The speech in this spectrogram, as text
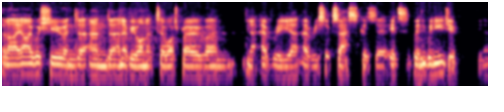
But I, I wish you and and and everyone at WatchPro, um, you know, every every success because it's we, we need you. You know,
